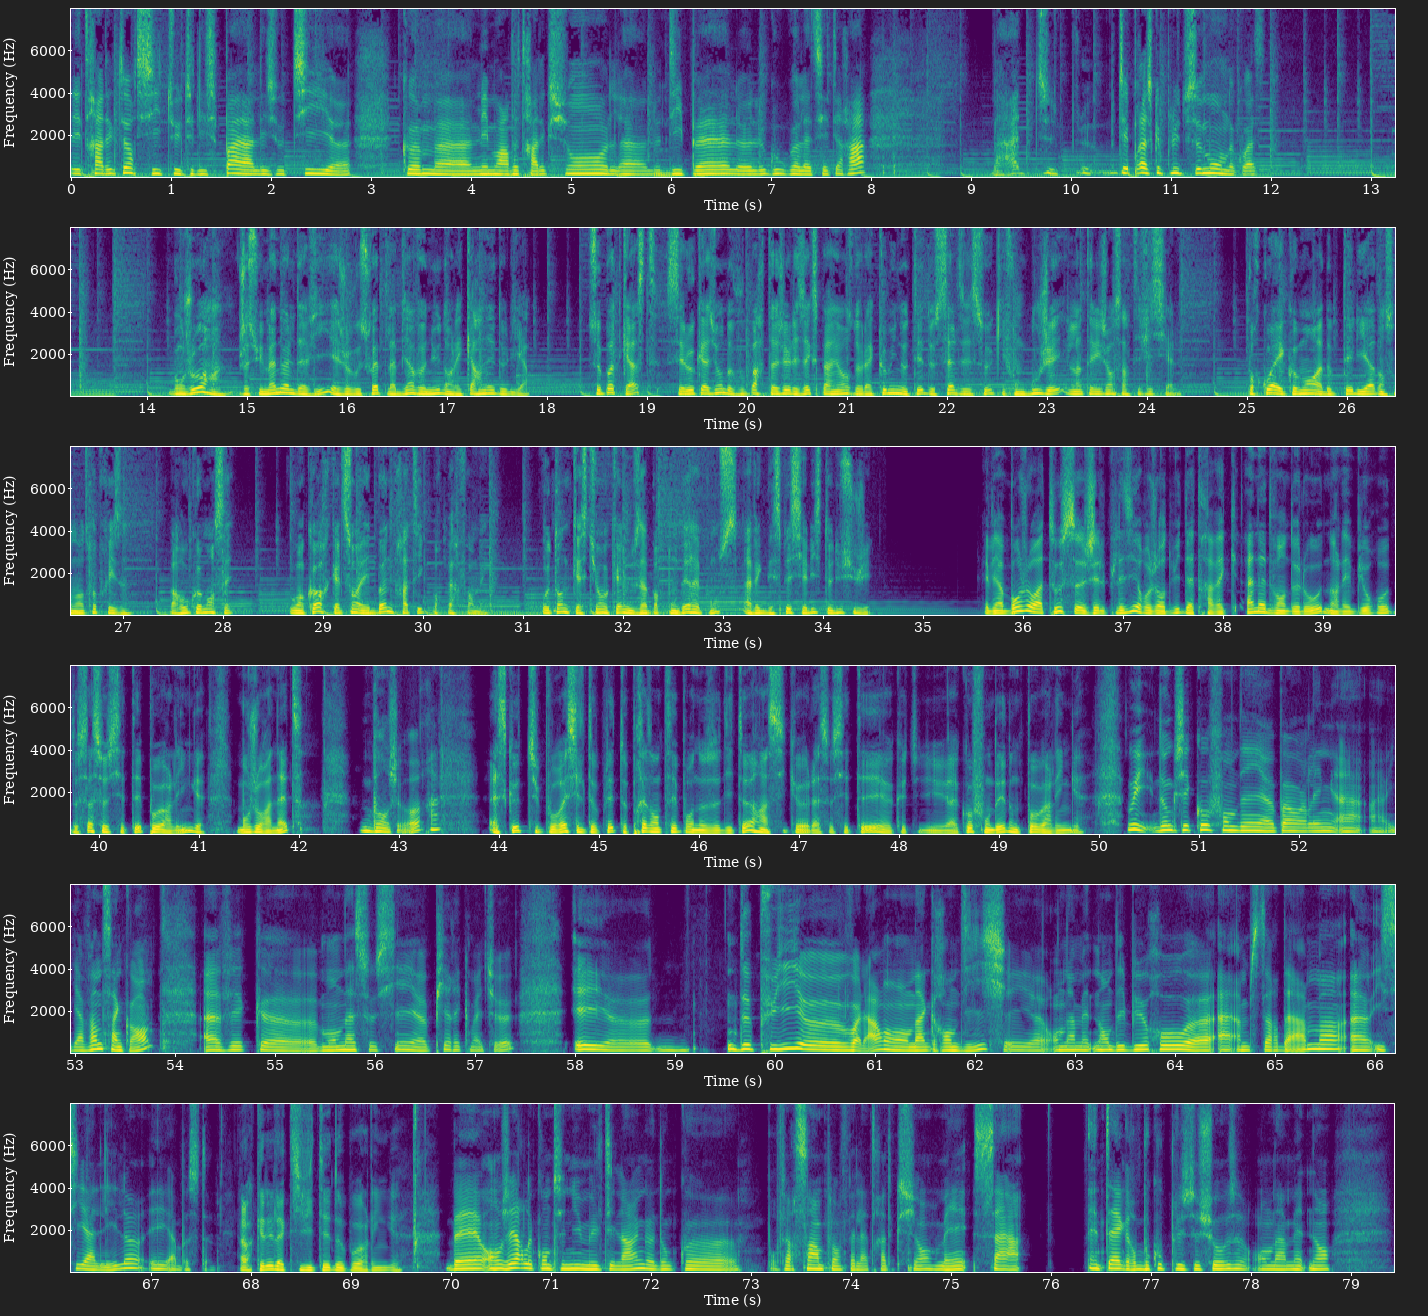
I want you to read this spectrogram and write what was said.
Les traducteurs, si tu n'utilises pas les outils euh, comme euh, mémoire de traduction, le, le DeepL, le Google, etc., bah, tu n'es presque plus de ce monde, quoi. Bonjour, je suis Manuel Davy et je vous souhaite la bienvenue dans les carnets de l'IA. Ce podcast, c'est l'occasion de vous partager les expériences de la communauté de celles et ceux qui font bouger l'intelligence artificielle. Pourquoi et comment adopter l'IA dans son entreprise? Par où commencer? Ou encore, quelles sont les bonnes pratiques pour performer? Autant de questions auxquelles nous apportons des réponses avec des spécialistes du sujet. Eh bien, bonjour à tous. J'ai le plaisir aujourd'hui d'être avec Annette Vandelot dans les bureaux de sa société Powerling. Bonjour Annette. Bonjour. Est-ce que tu pourrais, s'il te plaît, te présenter pour nos auditeurs ainsi que la société que tu as cofondée, donc Powerling Oui, donc j'ai cofondé euh, Powerling il y a 25 ans avec euh, mon associé euh, Pierrick Mathieu. Et depuis, voilà, on a grandi et on a maintenant des bureaux à Amsterdam, ici à Lille et à Boston. Alors, quelle est l'activité de Powerling ben, On gère le contenu multilingue, donc pour faire simple, on fait la traduction, mais ça intègre beaucoup plus de choses. On a maintenant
